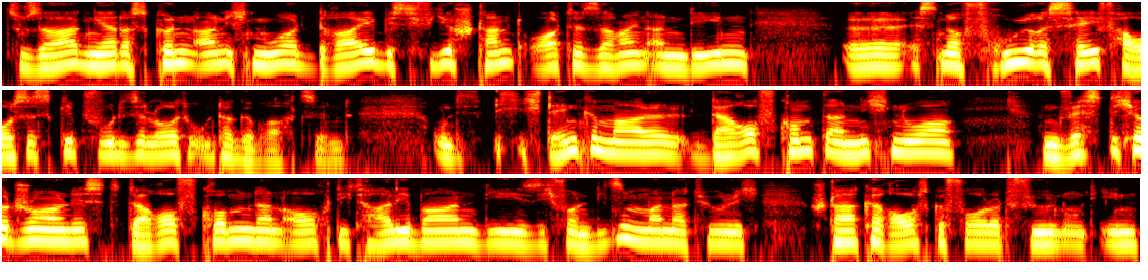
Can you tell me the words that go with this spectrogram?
zu sagen, ja, das können eigentlich nur drei bis vier Standorte sein, an denen äh, es noch frühere Safe Houses gibt, wo diese Leute untergebracht sind. Und ich, ich denke mal, darauf kommt dann nicht nur ein westlicher Journalist, darauf kommen dann auch die Taliban, die sich von diesem Mann natürlich stark herausgefordert fühlen und ihn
